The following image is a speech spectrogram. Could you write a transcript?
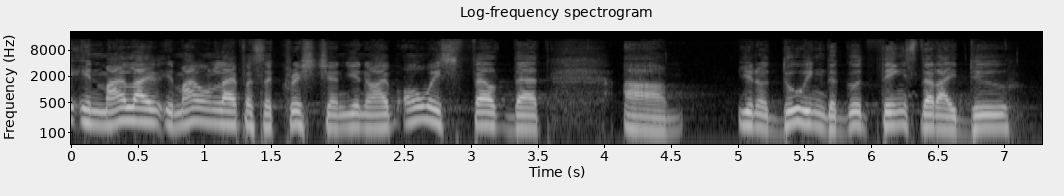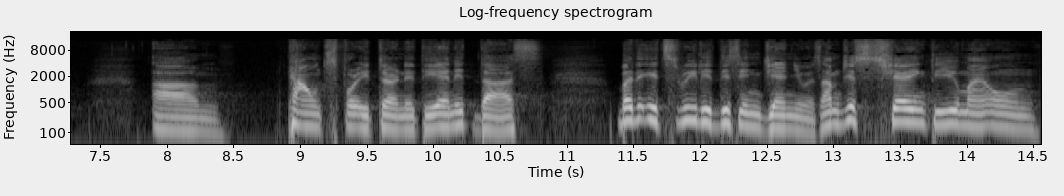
in my life, in my own life as a Christian, you know, I've always felt that. Um, you know, doing the good things that I do um, counts for eternity, and it does. But it's really disingenuous. I'm just sharing to you my own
